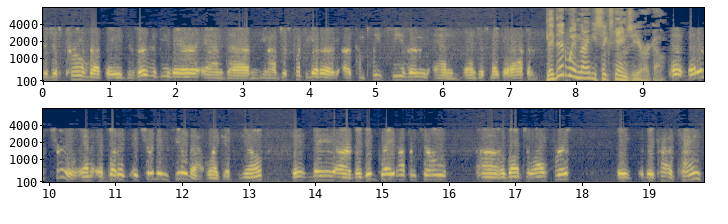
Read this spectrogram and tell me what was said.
to just prove that they deserve to be there, and um, you know just put together a, a complete season and and just make it happen. They did win 96 games a year ago. That, that is true, and but it, it sure didn't feel that like it. You know, they they uh, they did great up until uh, about July 1st they they kind of tanked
